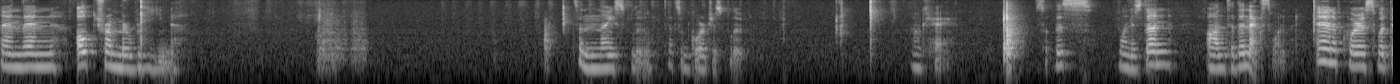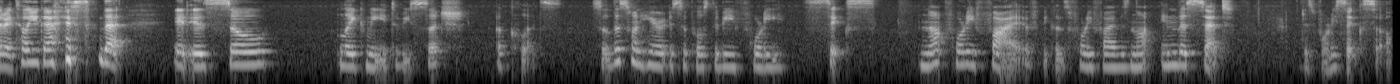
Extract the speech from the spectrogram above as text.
And then Ultramarine. It's a nice blue. That's a gorgeous blue. Okay, so this one is done. On to the next one. And of course, what did I tell you guys? that it is so like me to be such a klutz. So this one here is supposed to be 46, not 45, because 45 is not in this set. It is 46, so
